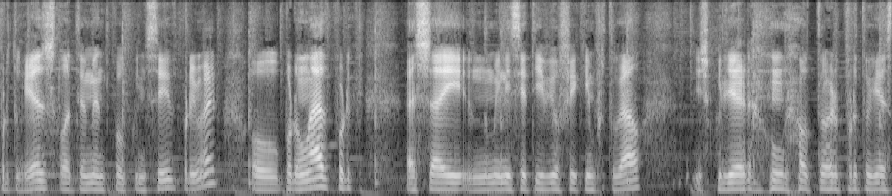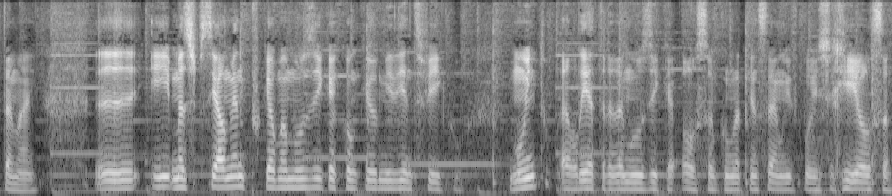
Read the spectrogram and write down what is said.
português relativamente pouco conhecido, primeiro, ou por um lado, porque achei numa iniciativa Eu Fico em Portugal escolher um autor português também. Uh, e, mas especialmente porque é uma música com que eu me identifico muito. A letra da música ouçam com atenção e depois reouçam,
